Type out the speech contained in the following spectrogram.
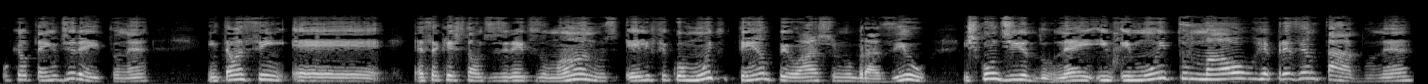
o que eu tenho direito, né? Então, assim, é, essa questão dos direitos humanos, ele ficou muito tempo, eu acho, no Brasil, escondido, né? E, e muito mal representado, né?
